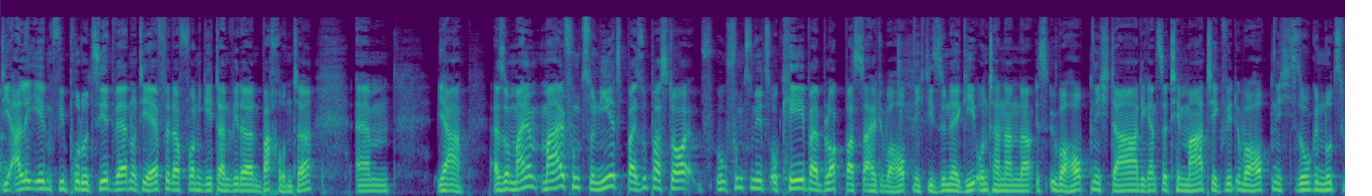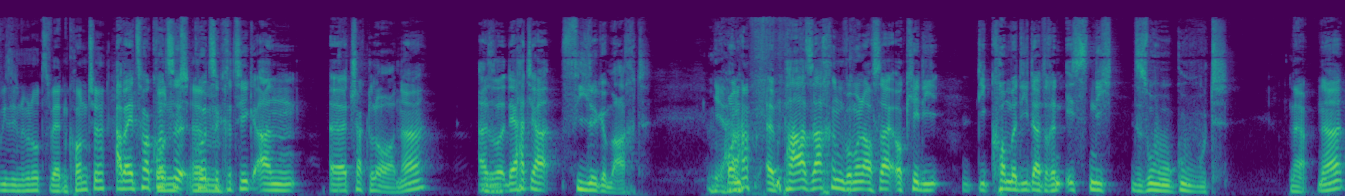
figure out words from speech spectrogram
die alle irgendwie produziert werden und die Hälfte davon geht dann wieder einen Bach runter. Ähm, ja, also mal, mal funktioniert's bei Superstore fu- funktioniert's okay, bei Blockbuster halt überhaupt nicht. Die Synergie untereinander ist überhaupt nicht da. Die ganze Thematik wird überhaupt nicht so genutzt, wie sie genutzt werden konnte. Aber jetzt mal kurze, Und, ähm, kurze Kritik an äh, Chuck Lorre, ne? Also der hat ja viel gemacht. Ja, Und ein paar Sachen, wo man auch sagt, okay, die, die Comedy da drin ist nicht so gut. ja. Ne?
